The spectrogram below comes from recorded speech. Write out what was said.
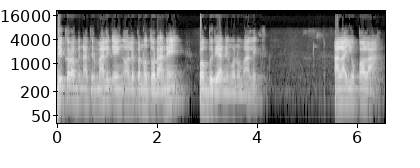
dikra minatil malik ing oleh penuturane pemberiane ngono malik ala yuqala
